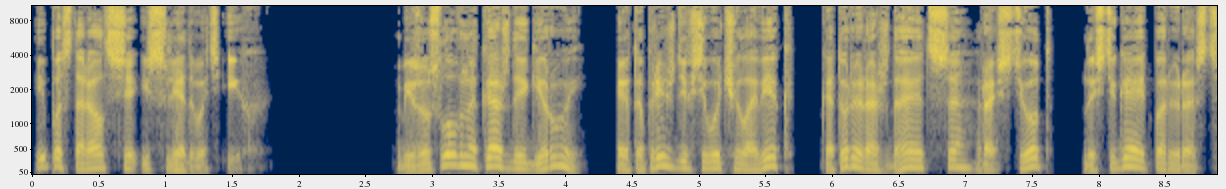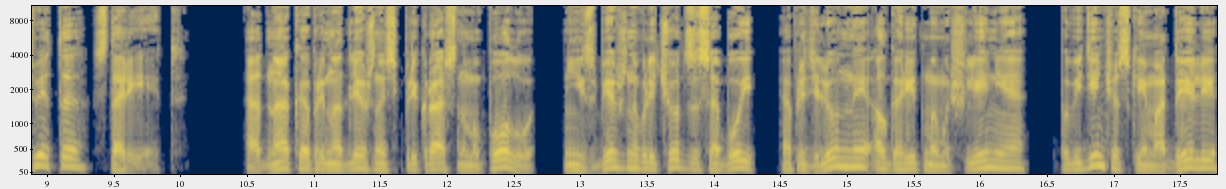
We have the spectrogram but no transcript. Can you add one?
и постарался исследовать их. Безусловно, каждый герой — это прежде всего человек, который рождается, растет, достигает поры расцвета, стареет. Однако принадлежность к прекрасному полу неизбежно влечет за собой определенные алгоритмы мышления, поведенческие модели,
